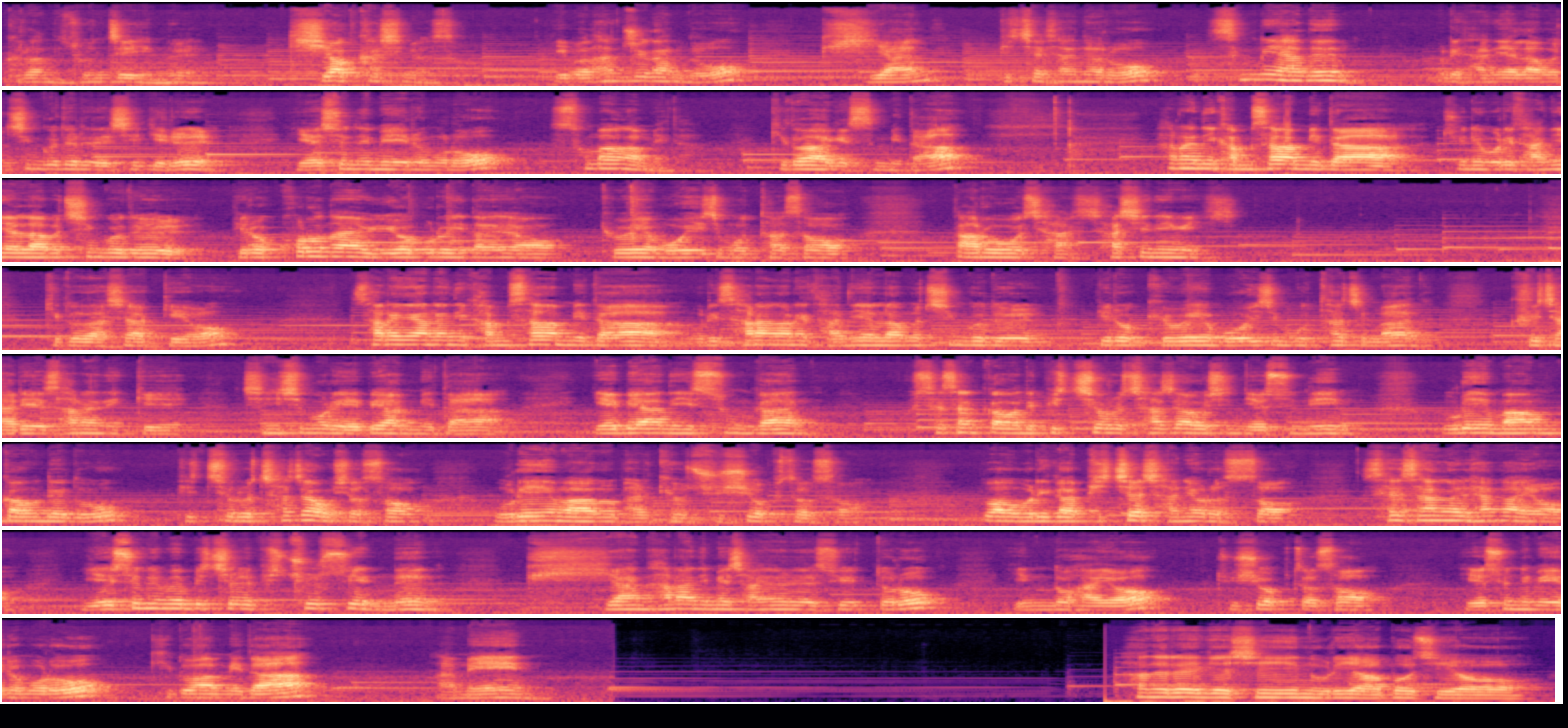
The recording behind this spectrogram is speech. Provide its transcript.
그런 존재임을 기억하시면서 이번 한 주간도 귀한 빛의 자녀로 승리하는 우리 다니엘 나무 친구들이 되시기를 예수님의 이름으로 소망합니다. 기도하겠습니다. 하나님 감사합니다. 주님 우리 다니엘 나무 친구들 비록 코로나의 위협으로 인하여 교회에 모이지 못해서 따로 자, 자신이 기도 다시 할게요. 사랑의 하나님 감사합니다. 우리 사랑하는 다니엘 나무 친구들 비록 교회에 모이지 못하지만 그 자리에 하나님께 진심으로 예배합니다. 예배하는 이 순간 세상 가운데 빛으로 찾아오신 예수님 우리의 마음 가운데도 빛으로 찾아오셔서 우리의 마음을 밝혀 주시옵소서. 또한 우리가 빛의 자녀로서 세상을 향하여 예수님의 빛을 비출 수 있는 귀한 하나님의 자녀를 될수 있도록 인도하여 주시옵소서. 예수님의 이름으로 기도합니다. 아멘. 하늘에 계신 우리 아버지여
